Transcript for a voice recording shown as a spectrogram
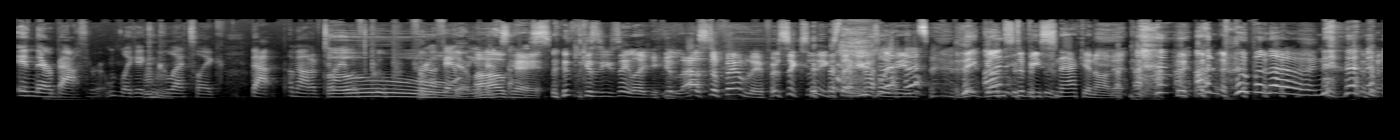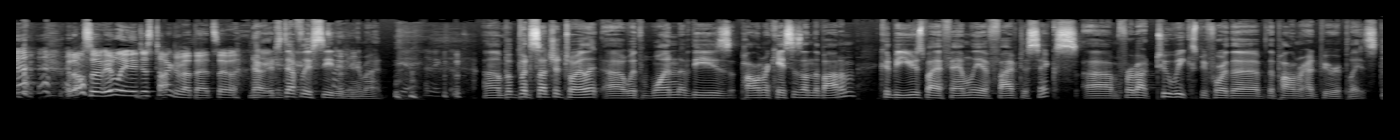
in their bathroom, like it can Mm-hmm. collect like that amount of time of poop for a family Yeah. of that okay, because you say like you can last a family for six weeks. That usually means they guns to be snacking on it. on poop alone. But also, Emily just talked about that, so No, it's definitely seated in your mind. yeah, that makes sense. Uh, but but such a toilet uh, with one of these polymer cases on the bottom could be used by a family of five to six um, for about two weeks before the the polymer had to be replaced.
